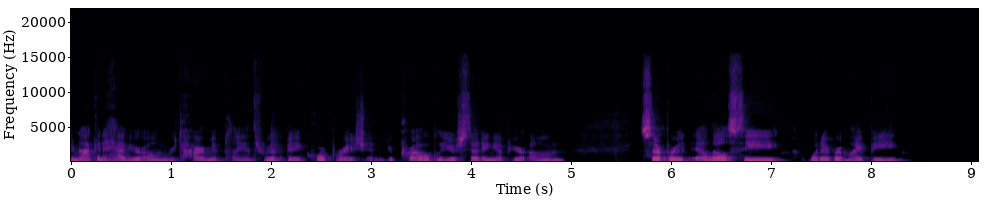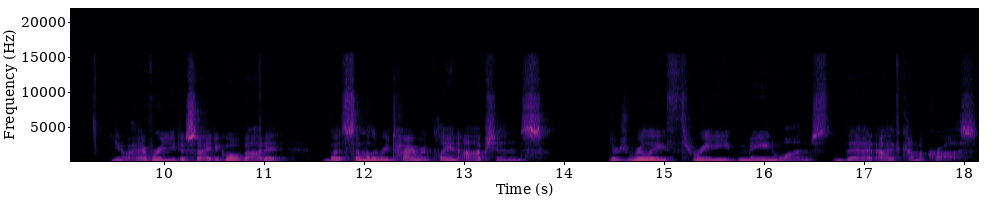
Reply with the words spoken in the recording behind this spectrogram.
are not going to have your own retirement plan through a big corporation. You probably are setting up your own separate LLC, whatever it might be, you know, however you decide to go about it. But some of the retirement plan options, there's really three main ones that I've come across.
